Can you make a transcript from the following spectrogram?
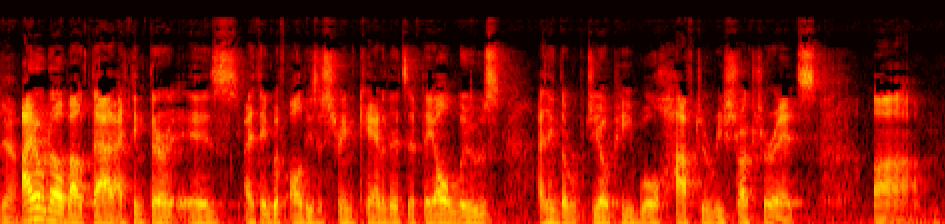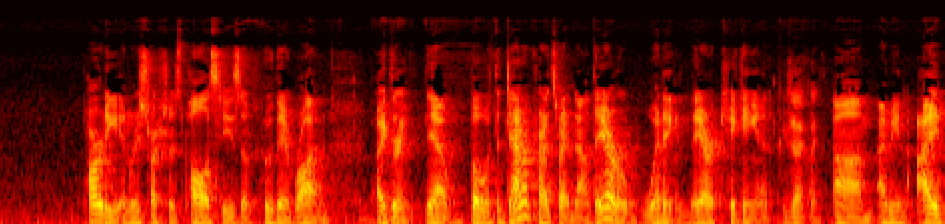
Yeah. I don't know about that. I think there is. I think with all these extreme candidates, if they all lose, I think the GOP will have to restructure its um, party and restructure its policies of who they run. I With the- agree. yeah, but with the Democrats right now, they are winning. They are kicking it. Exactly. Um, I mean, I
